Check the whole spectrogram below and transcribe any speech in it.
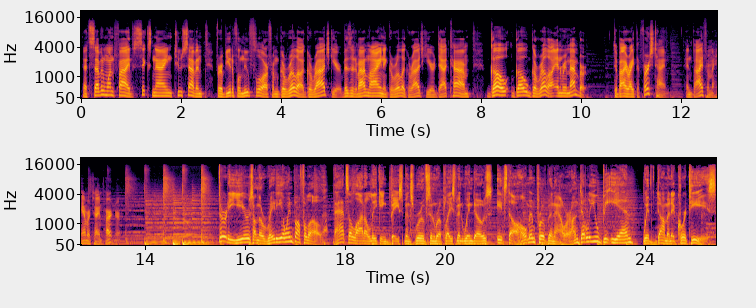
That's 715 6927 for a beautiful new floor from Gorilla Garage Gear. Visit them online at gorillagaragegear.com. Go, go, Gorilla. And remember to buy right the first time and buy from a Hammer Time partner. 30 years on the radio in Buffalo. That's a lot of leaking basements, roofs, and replacement windows. It's the Home Improvement Hour on WBEN with Domenic Cortese.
